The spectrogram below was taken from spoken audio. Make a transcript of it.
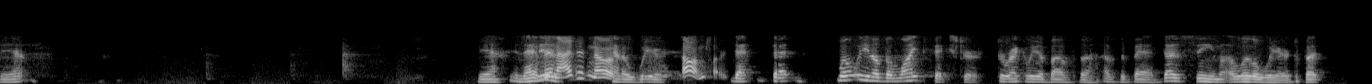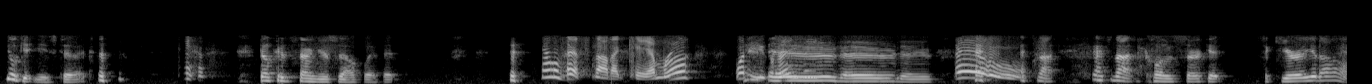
yeah. Yeah, and that and is I didn't know. kind of weird. oh, I'm sorry. That that well, you know, the light fixture directly above the of the bed does seem a little weird, but you'll get used to it. Don't concern yourself with it. no, that's not a camera. What are you crazy? No, no, no. No. that's not that's not closed circuit security at all.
